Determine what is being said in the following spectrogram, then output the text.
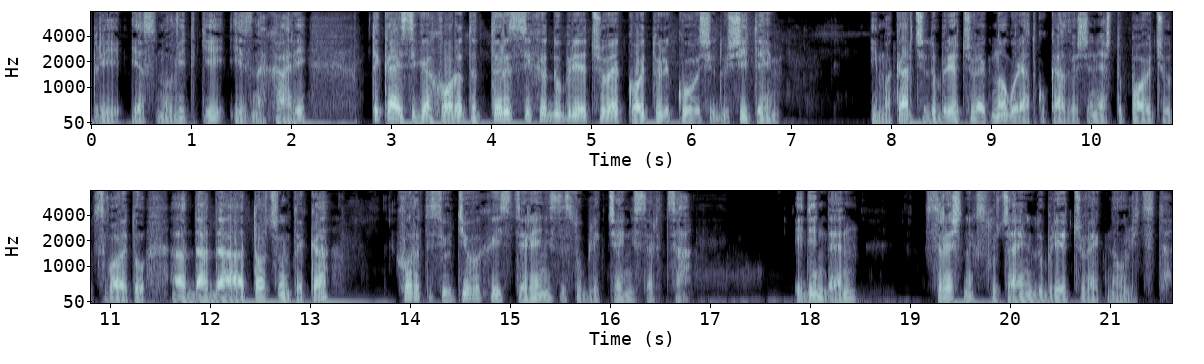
при ясновидки и знахари, така и сега хората търсиха добрия човек, който лекуваше душите им. И макар, че добрият човек много рядко казваше нещо повече от своето а, «да, да, точно така», хората си отиваха изцерени с облегчени сърца. Един ден срещнах случайно добрият човек на улицата.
